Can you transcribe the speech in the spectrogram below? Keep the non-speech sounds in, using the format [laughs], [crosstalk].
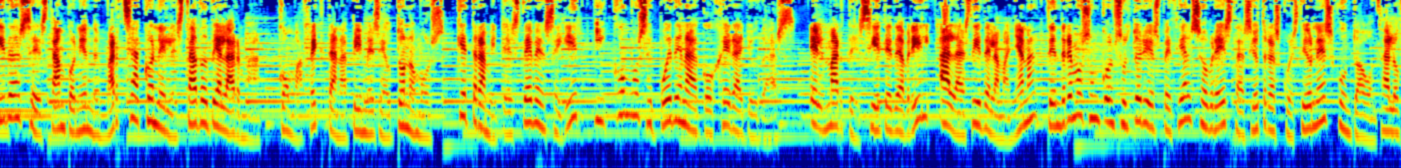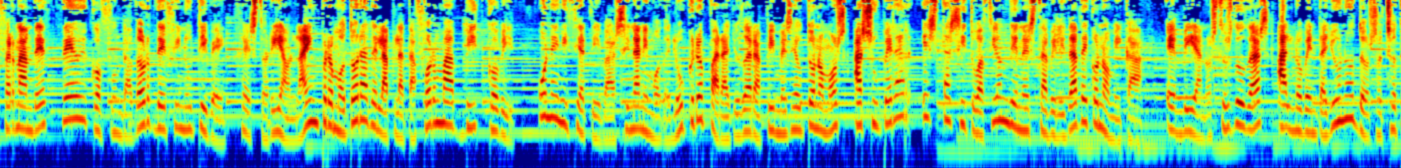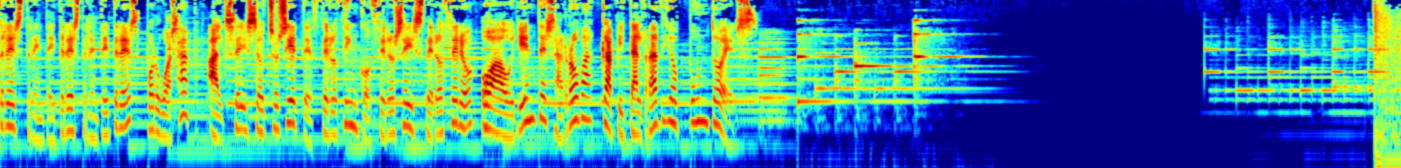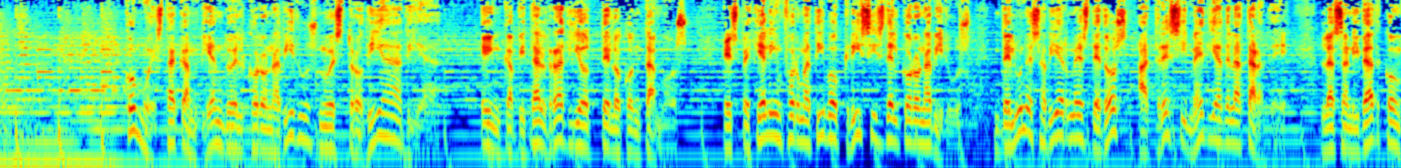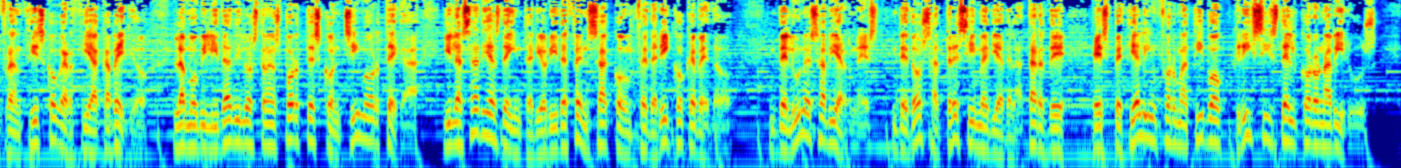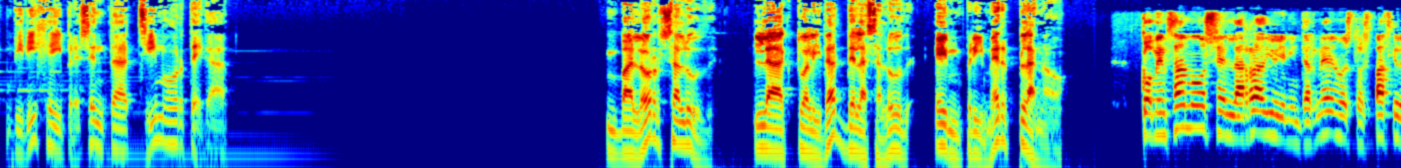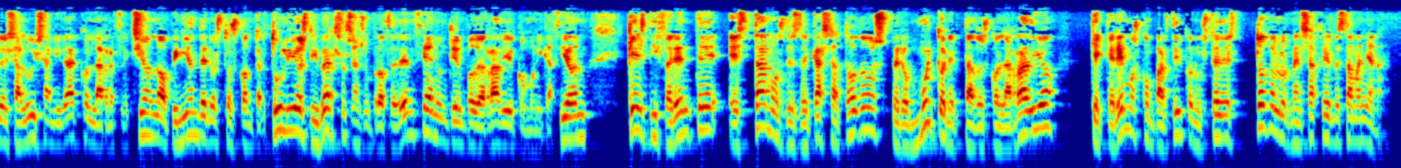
medidas se están poniendo en marcha con el estado de alarma? ¿Cómo afectan a pymes y autónomos? ¿Qué trámites deben seguir y cómo se pueden acoger ayudas? El martes 7 de abril a las 10 de la mañana tendremos un consultorio especial sobre estas y otras cuestiones junto a Gonzalo Fernández, CEO y cofundador de Finutive, gestoría online promotora de la plataforma BitCovid, una iniciativa sin ánimo de lucro para ayudar a pymes y autónomos a superar esta situación de inestabilidad económica. Envíanos tus dudas al 91 283 33 33 por WhatsApp al 687 050600 o a oyentes arroba capitalradio.es. ¿Cómo está cambiando el coronavirus nuestro día a día? En Capital Radio te lo contamos. Especial informativo Crisis del Coronavirus, de lunes a viernes de 2 a 3 y media de la tarde. La sanidad con Francisco García Cabello, la movilidad y los transportes con Chimo Ortega y las áreas de interior y defensa con Federico Quevedo. De lunes a viernes, de 2 a 3 y media de la tarde, especial informativo Crisis del Coronavirus. Dirige y presenta Chimo Ortega. Valor Salud. La actualidad de la salud en primer plano. Comenzamos en la radio y en Internet nuestro espacio de salud y sanidad con la reflexión, la opinión de nuestros contertulios, diversos en su procedencia, en un tiempo de radio y comunicación que es diferente. Estamos desde casa todos, pero muy conectados con la radio, que queremos compartir con ustedes todos los mensajes de esta mañana.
